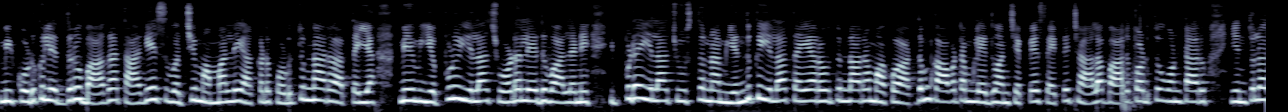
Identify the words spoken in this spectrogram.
మీ కొడుకులు ఇద్దరూ బాగా తాగేసి వచ్చి మమ్మల్ని అక్కడ కొడుతున్నారు అత్తయ్య. మేము ఎప్పుడు ఇలా చూడలేదు వాళ్ళని. ఇప్పుడే ఇలా చూస్తున్నాం. ఎందుకు ఇలా తయారవుతున్నారో మాకు అర్థం కావటం లేదు అని చెప్పేసి అయితే చాలా బాధపడుతూ ఉంటారు. ఇంతలో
